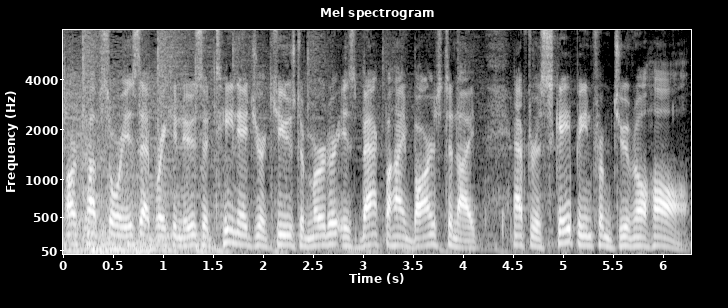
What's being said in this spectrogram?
Our top story is that breaking news. A teenager accused of murder is back behind bars tonight after escaping from juvenile hall.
